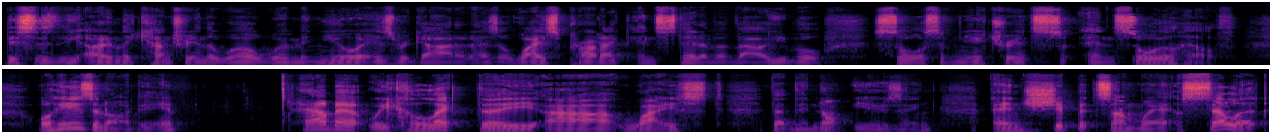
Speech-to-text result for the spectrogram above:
This is the only country in the world where manure is regarded as a waste product instead of a valuable source of nutrients and soil health. Well, here's an idea. How about we collect the uh, waste that they're not using and ship it somewhere, sell it,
